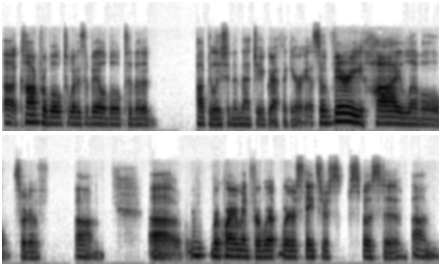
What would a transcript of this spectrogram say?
uh, comparable to what is available to the population in that geographic area. So very high level sort of um, uh, requirement for where, where states are supposed to um,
